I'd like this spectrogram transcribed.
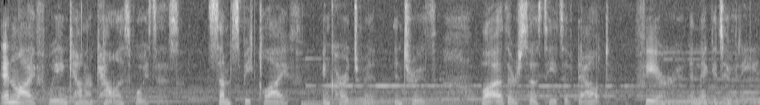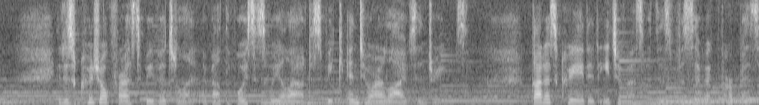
In life, we encounter countless voices. Some speak life, encouragement, and truth, while others sow seeds of doubt, fear, and negativity. It is crucial for us to be vigilant about the voices we allow to speak into our lives and dreams. God has created each of us with a specific purpose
